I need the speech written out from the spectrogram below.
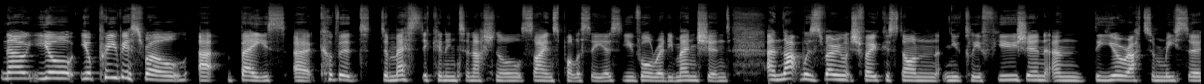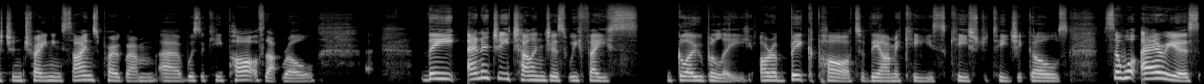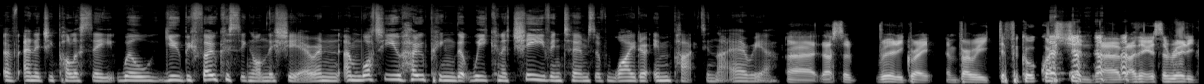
Now, your your previous role at BEIS uh, covered domestic and international science policy, as you've already mentioned, and that was very much focused on nuclear fusion. And the Euratom Research and Training Science Program uh, was a key part of that role. The energy challenges we face globally are a big part of the IMechE's key strategic goals. So, what areas of energy policy will you be focusing on this year, and, and what are you hoping that we can achieve in terms of wider impact in that area? Uh, that's a really great and very difficult question. um, I think it's a really,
